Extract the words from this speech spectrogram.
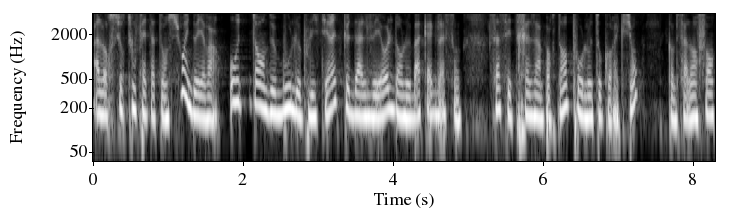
Alors, surtout, faites attention, il doit y avoir autant de boules de polystyrène que d'alvéoles dans le bac à glaçons. Ça, c'est très important pour l'autocorrection. Comme ça, l'enfant,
